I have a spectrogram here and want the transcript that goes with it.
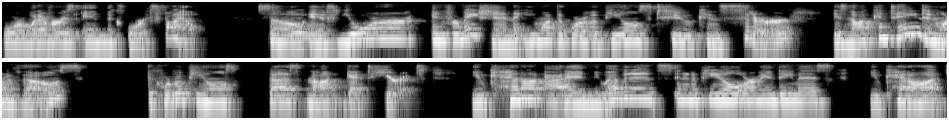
or whatever is in the court's file. So if your information that you want the Court of Appeals to consider is not contained in one of those, the Court of Appeals does not get to hear it. You cannot add in new evidence in an appeal or a mandamus. You cannot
